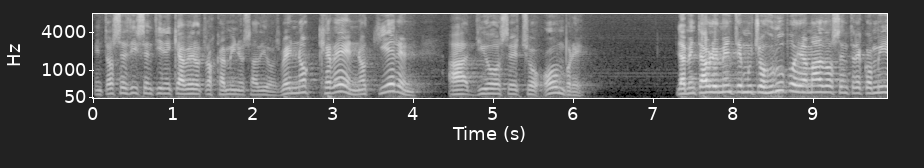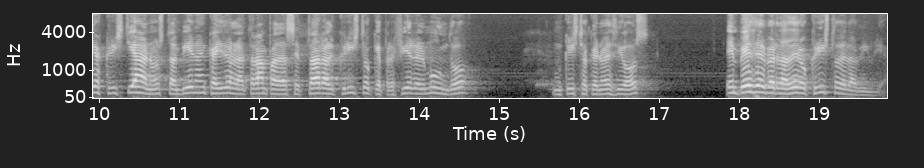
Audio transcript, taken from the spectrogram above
Entonces dicen tiene que haber otros caminos a Dios. ¿Ven? No creen, no quieren a Dios hecho hombre. Lamentablemente muchos grupos llamados entre comillas cristianos también han caído en la trampa de aceptar al Cristo que prefiere el mundo, un Cristo que no es Dios, en vez del verdadero Cristo de la Biblia.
